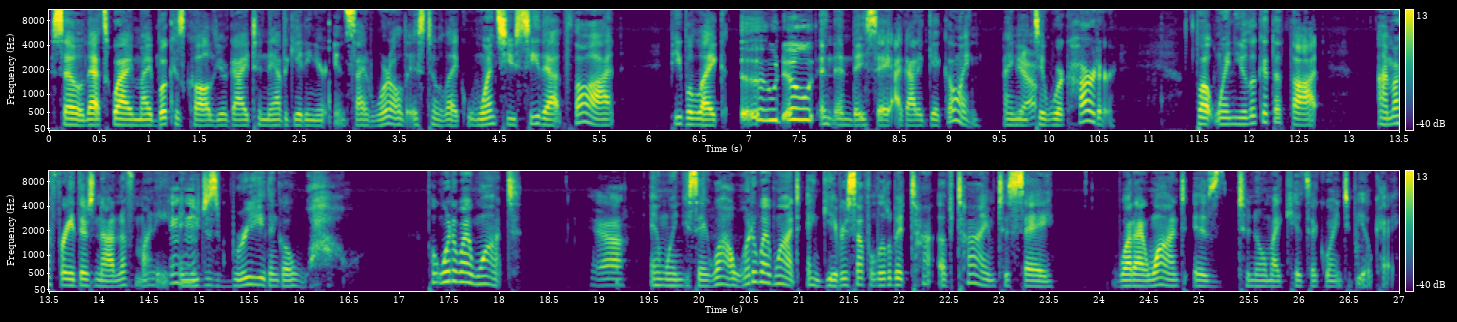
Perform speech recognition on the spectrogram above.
So that's why my book is called Your Guide to Navigating Your Inside World. Is to like once you see that thought, people like oh no, and then they say I got to get going. I need Yeah. to work harder. But when you look at the thought, I'm afraid there's not enough money, and you just breathe and go, wow. But what do I want? Yeah. And when you say, wow, what do I want? And give yourself a little bit of time to say, what I want is to know my kids are going to be okay.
